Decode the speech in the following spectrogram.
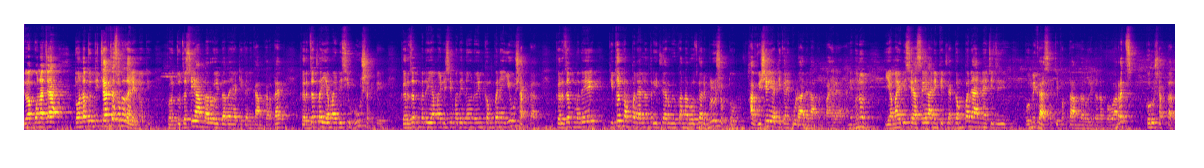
किंवा कोणाच्या तोंडातून ती चर्चा सुद्धा झालेली नव्हती. परंतु जसे आमदार रोहित दादा या ठिकाणी काम करतायत कर्जतला एम आय डी सी होऊ शकते. कर्जतमध्ये एम आय डी सीमध्ये नवनवीन कंपन्या येऊ शकतात. कर्जतमध्ये तिथं कंपन्या आल्यानंतर इथल्या युवकांना रोजगार मिळू शकतो. हा विषय या ठिकाणी पुढे आलेला आपण पाहिला आणि म्हणून एम आय डी सी असेल आणि तिथल्या कंपन्या आणण्याची जी भूमिका असेल ती फक्त आमदार रोहितदादा पवारच करू शकतात.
